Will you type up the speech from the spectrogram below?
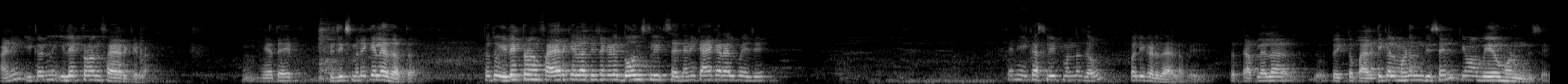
आणि इकडनं इलेक्ट्रॉन फायर केला. हे आता हे फिजिक्समध्ये केलं जातं. तर तो इलेक्ट्रॉन फायर केला त्याच्याकडे दोन स्लिट्स आहेत. त्यांनी काय करायला पाहिजे? त्यांनी एका स्लिटमधनं जाऊन पलीकडे जायला पाहिजे. तर आपल्याला तो एक तर पार्टिकल म्हणून दिसेल किंवा वेव्ह म्हणून दिसेल.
